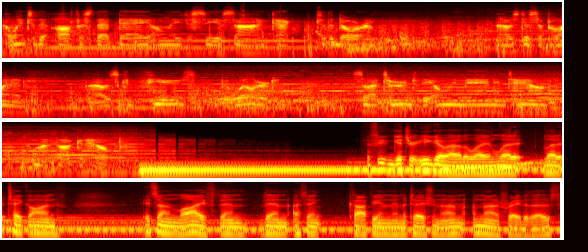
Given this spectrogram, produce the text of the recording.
I went to the office that day only to see a sign tacked to the door. I was disappointed. I was confused, bewildered. So I turned to the only man in town who I thought could help. If you can get your ego out of the way and let it let it take on its own life, then then I think copy and imitation. I'm I'm not afraid of those.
